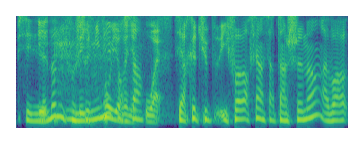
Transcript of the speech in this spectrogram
Puis c'est des Et- albums, il faut cheminer y pour revenir. ça. Ouais. C'est-à-dire que tu, peux- il faut avoir fait un certain chemin, avoir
